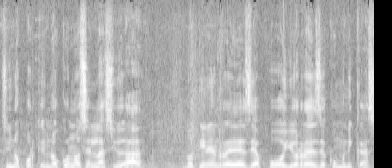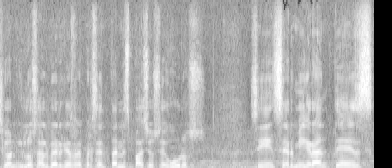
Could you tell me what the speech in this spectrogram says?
sino porque no conocen la ciudad, no tienen redes de apoyo, redes de comunicación y los albergues representan espacios seguros. Sí, ser migrante es-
